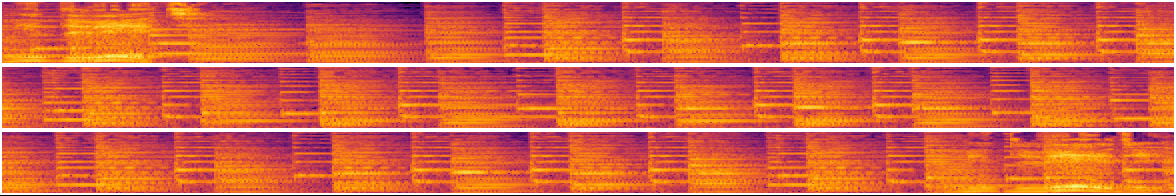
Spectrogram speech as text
Медведь. медведи.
